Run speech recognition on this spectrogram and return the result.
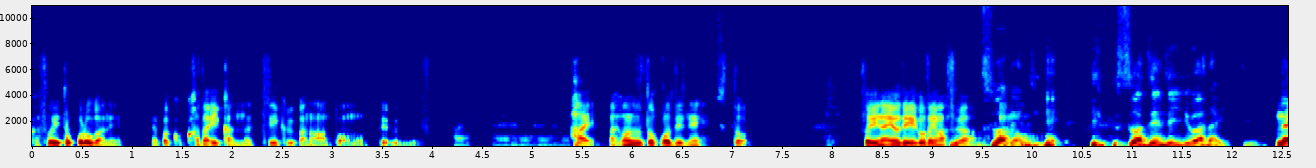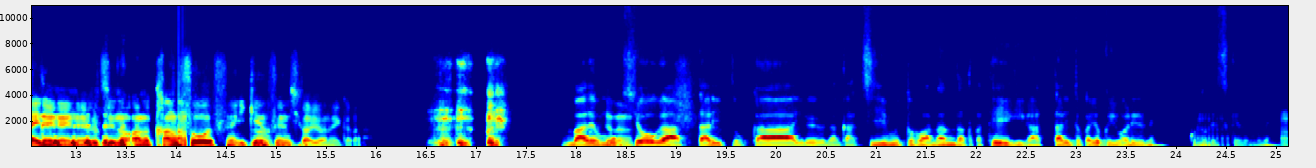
かそういうところがね、やっぱこう課題感になってくるかなとは思ってるんです。はいはいそのところでね、ちょっと、そういう内容でございますが、Tips は全然、Tips は全然言わないっていう。ないないないない、うちのあの感想戦、意見戦しか言わないから。まあでも目標があったりとか、いろいろなんかチームとは何だとか定義があったりとか、よく言われるね、ことですけどもね。ま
